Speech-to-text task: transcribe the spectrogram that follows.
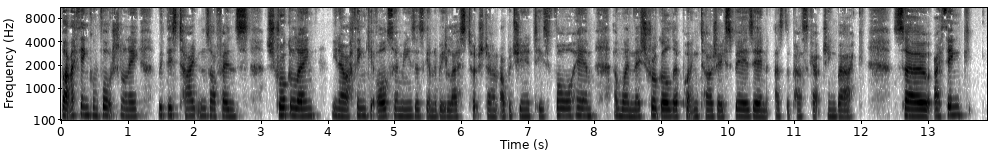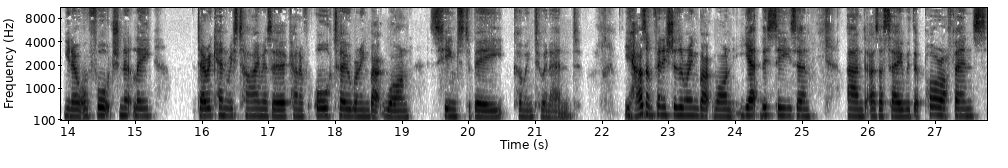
But I think, unfortunately, with this Titans offense struggling, you know, I think it also means there's going to be less touchdown opportunities for him. And when they struggle, they're putting Tyjae Spears in as the pass catching back. So I think, you know, unfortunately, Derrick Henry's time as a kind of auto running back one seems to be coming to an end. He hasn't finished as a running back one yet this season. And as I say, with the poor offense,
